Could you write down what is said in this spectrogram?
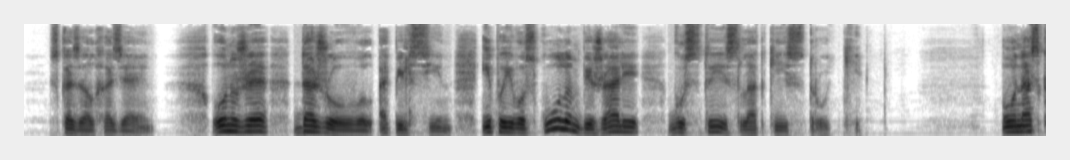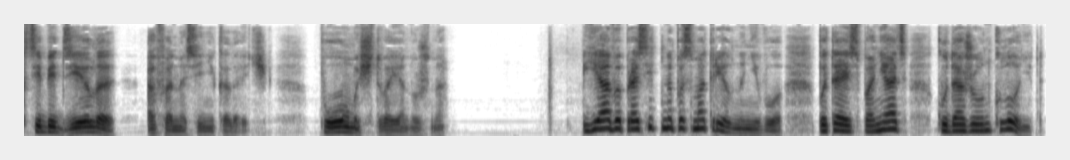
— сказал хозяин. Он уже дожевывал апельсин, и по его скулам бежали густые сладкие струйки. — У нас к тебе дело, Афанасий Николаевич. Помощь твоя нужна. Я вопросительно посмотрел на него, пытаясь понять, куда же он клонит.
